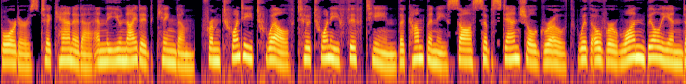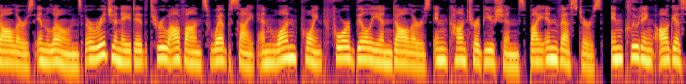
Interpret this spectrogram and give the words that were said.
borders to Canada and the United Kingdom. From 2012 to 2015, the company saw substantial growth with over $1 billion in loans originated through Avant's website and $1.4 billion in contributions by investors, including August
